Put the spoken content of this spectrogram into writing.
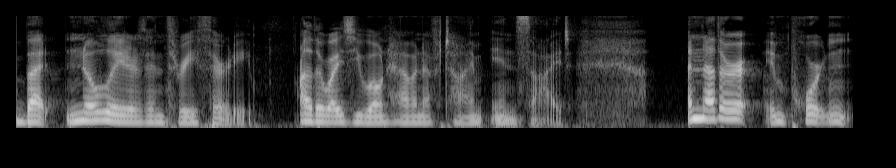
but no later than 3.30 otherwise you won't have enough time inside. Another important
